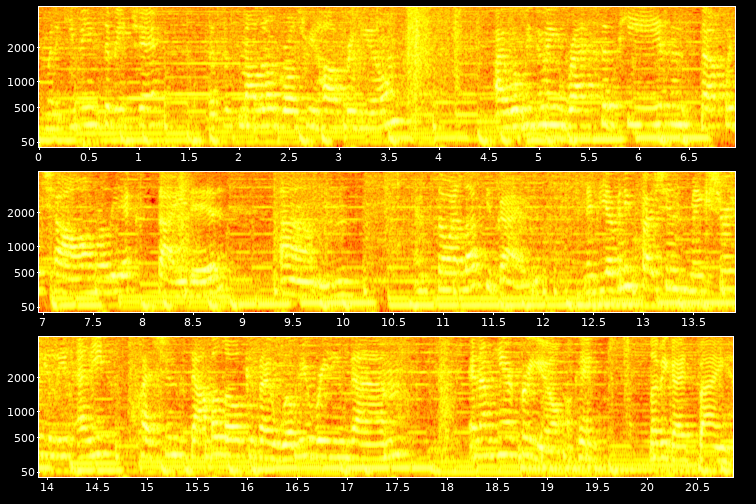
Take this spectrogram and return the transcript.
I'm gonna keep eating ceviche. That's a small little grocery haul for you. I will be doing recipes and stuff with y'all. I'm really excited. Um, and so I love you guys. And if you have any questions, make sure you leave any questions down below because I will be reading them. And I'm here for you, okay? Love you guys, bye.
